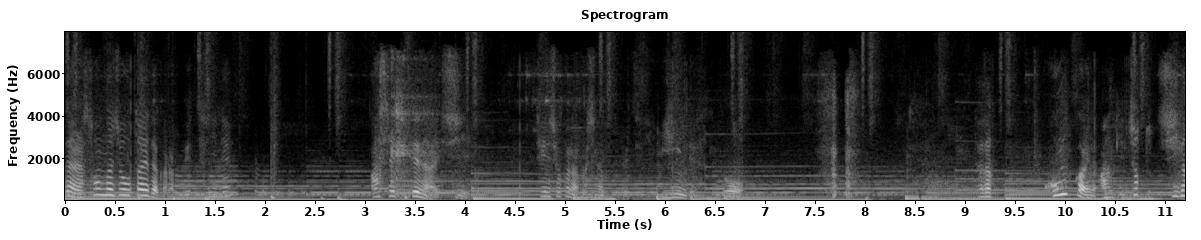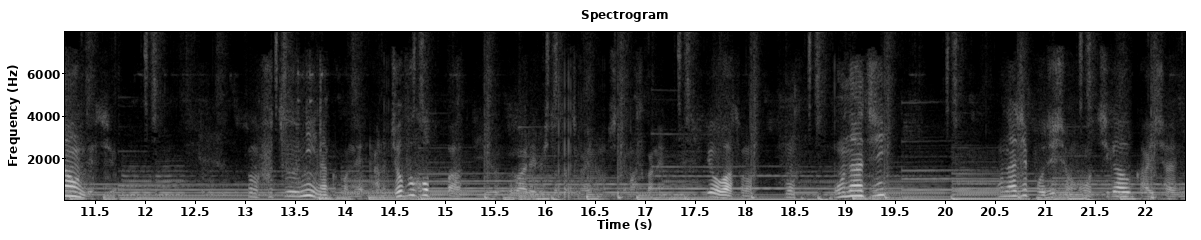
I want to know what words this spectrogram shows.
だからそんな状態だから別にね、焦ってないし、転職なんかしなくて別にいいんですけど、ただ、今回の案件ちょっと違うんですよ。その普通になんかこうね、あのジョブホッパーっていう言われる人たちがいるの知ってますかね。要はその、もう同じ、同じポジションを違う会社に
